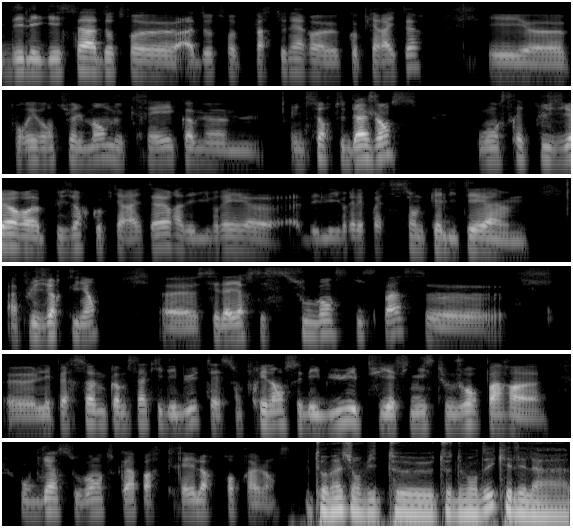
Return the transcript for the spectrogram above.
déléguer ça à d'autres partenaires copywriters et pour éventuellement me créer comme une sorte d'agence où on serait plusieurs, plusieurs copywriters à délivrer des prestations de qualité à plusieurs clients. Euh, c'est d'ailleurs c'est souvent ce qui se passe. Euh, euh, les personnes comme ça qui débutent, elles sont freelance au début et puis elles finissent toujours par, ou bien souvent en tout cas, par créer leur propre agence. Thomas, j'ai envie de te, demander quelle est la,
